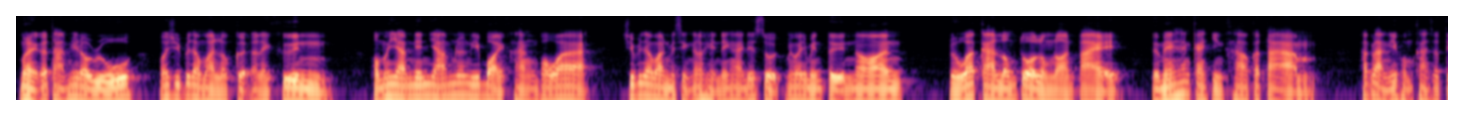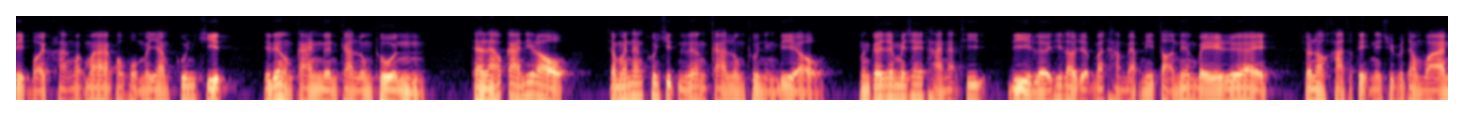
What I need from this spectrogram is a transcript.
เมื่อไหร่ก็ตามที่เรารู้ว่าชีวิตประจำวันเราเกิดอะไรขึ้น ผมพยายามเน้นย้ำเรื่องนี้บ่อยครั้งเพราะว่าชีวิตประจำวันเป็นสิ่งที่เราเห็นได้ง่ายที่สุด ไม่ว่าจะเป็นตื่นนอน หรือว่าการล้มตัวลงนอนไป หรือแม้กระทั่งการกินข้าวก็ตาม พักหลังนี้ผมขาดสติบ่อยครั้งมากๆเพราะผมพยายามคุ้นคิดในเรื่องของการเงินการลงทุน แต่แล้วการที่เราจะมานั่งคุ้นคิดในเรื่องการลงทุนอย่างเดียว มันก็จะไม่ใช่ฐานะที่ ดีเลยที่เราจะมาทำแบบนี้ต่อเนื่องไปเรื่อยๆ จนเราขาดสติในชีวิตประจำวัน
